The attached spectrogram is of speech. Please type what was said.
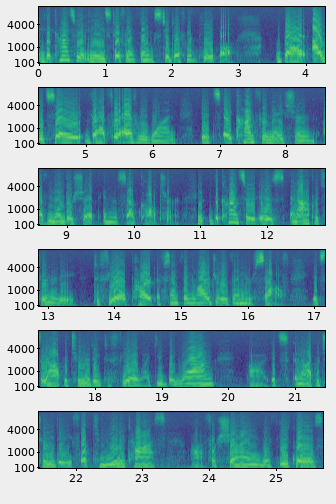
the concert means different things to different people. But I would say that for everyone, it's a confirmation of membership in the subculture. The concert is an opportunity to feel part of something larger than yourself. It's the opportunity to feel like you belong. Uh, it's an opportunity for communitas, uh, for sharing with equals.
